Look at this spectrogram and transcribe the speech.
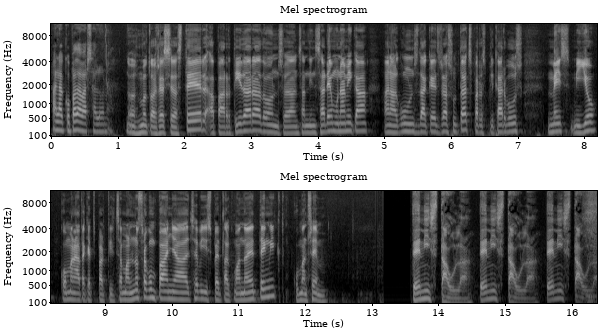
a la Copa de Barcelona. Doncs moltes gràcies, Esther. A partir d'ara doncs, ens endinsarem una mica en alguns d'aquests resultats per explicar-vos més millor com han anat aquests partits. Amb el nostre company, el Xavi Gispert, el comandament tècnic, comencem. Tenis taula, tenis taula, tenis taula.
